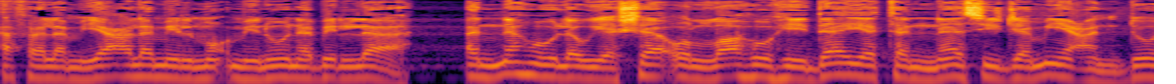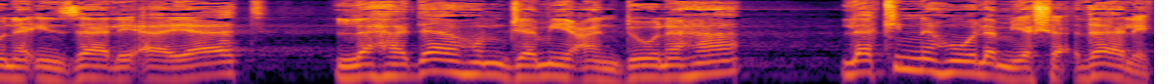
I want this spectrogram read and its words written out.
أفلم يعلم المؤمنون بالله أنه لو يشاء الله هداية الناس جميعا دون إنزال آيات لهداهم جميعا دونها لكنه لم يشأ ذلك.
